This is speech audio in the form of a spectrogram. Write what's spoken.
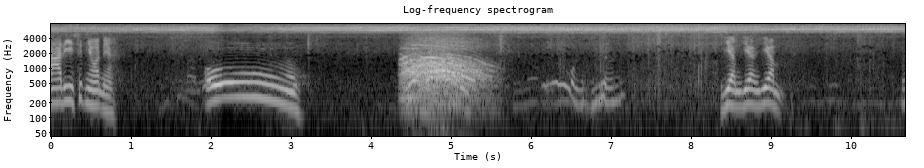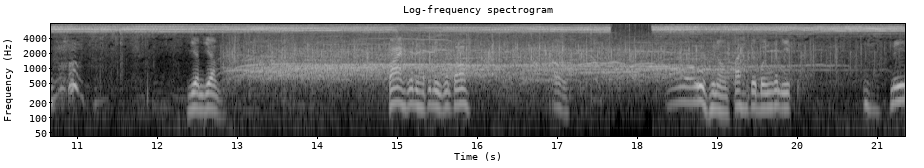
ตาดีสุดยอดเนี่ย โอ้เยี่ยมเยี่ยมเยี่ยม เยี่ยมเยี่ยมไปไปเดี๋ยวไปหนึ่งกันต่อเอ้าเอาพี่น้องไปไปเบิ้งกันอีก นี่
